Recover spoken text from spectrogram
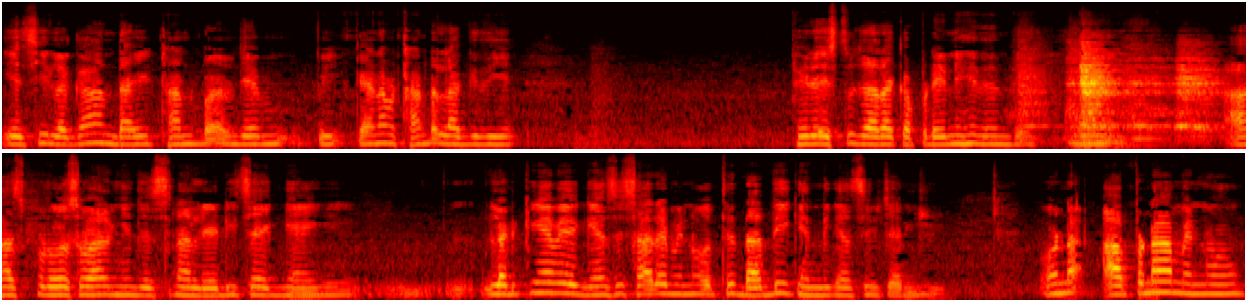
ਏਸੀ ਲੱਗਾ ਹੁੰਦਾ ਸੀ ਠੰਡ ਬ- ਜੇ ਵੀ ਕਹਿਣਾ ਠੰਡ ਲੱਗਦੀ ਹੈ ਫਿਰ ਇਸ ਤੋਂ ਜ਼ਿਆਦਾ ਕੱਪੜੇ ਨਹੀਂ ਦਿੰਦੇ। ਆਸ ਪੜੋਸ ਵਾਲੀਆਂ ਜਿਸ ਤਰ੍ਹਾਂ ਲੇਡੀਜ਼ ਹੈਗੀਆਂ ਲੜਕੀਆਂ ਵੀ ਹੈਗੀਆਂ ਸੀ ਸਾਰੇ ਮੈਨੂੰ ਉੱਥੇ ਦਾਦੀ ਕਹਿੰਦੀਆਂ ਸੀ ਵਿਚਾਰੀਆਂ। ਉਹਨਾਂ ਆਪਣਾ ਮੈਨੂੰ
